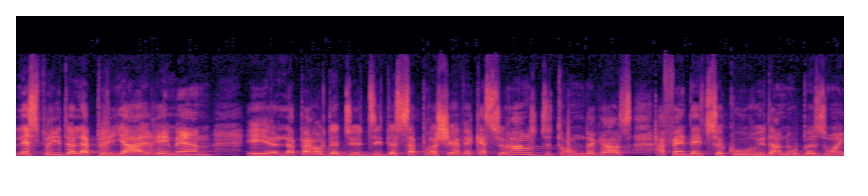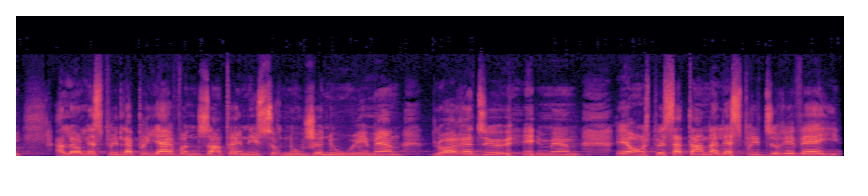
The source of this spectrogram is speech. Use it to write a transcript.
l'esprit de la prière. Amen. Et euh, la parole de Dieu dit de s'approcher avec assurance du trône de grâce afin d'être secouru dans nos besoins. Alors, l'esprit de la prière va nous entraîner sur nos genoux. Amen. Gloire à Dieu. Amen. Et on peut s'attendre à l'esprit du réveil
